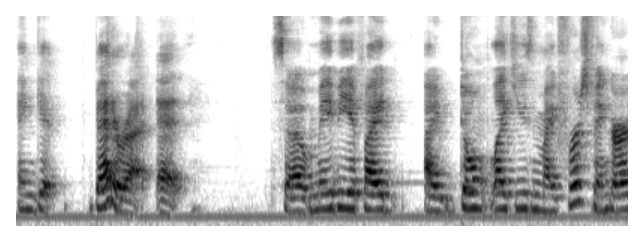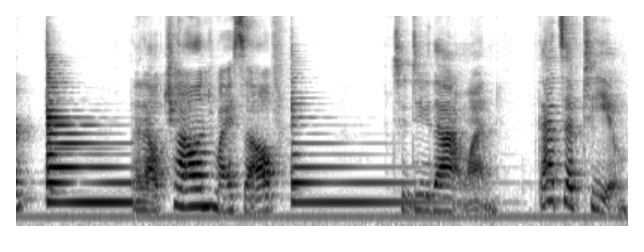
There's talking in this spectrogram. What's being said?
and get better at it. So maybe if I, I don't like using my first finger, then I'll challenge myself to do that one. That's up to you.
